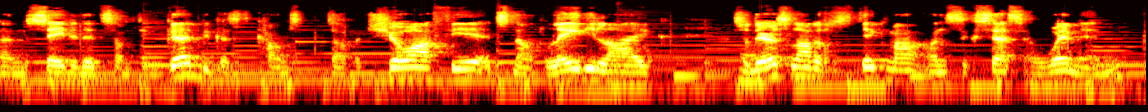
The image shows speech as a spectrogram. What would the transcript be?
um, say that it's something good because it comes off as show offy. It's not ladylike. So there's a lot of stigma on success and women,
